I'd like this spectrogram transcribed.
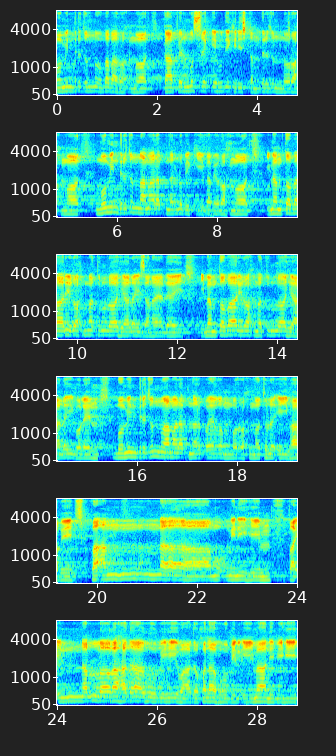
মমিনদের জন্য বাবা রহমত, কাফের, মুশ্রেক, ইহুদি, খ্রিস্টানদের জন্য রহমত, মমিনদের জন্য আমার আপনার নবী কীভাবে রহমত? ইমাম তবারি রহমাতুল্লাহ আলাই জানায় দেয়, ইমাম তবারি রহমাতুল্লাহ আলাই বলেন, মমিনদের জন্য আমার আপনার পয়গম্বর রহমত হলো এইভাবে পা মুমিনিহিম فإن الله هداه به وأدخله بالإيمان به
